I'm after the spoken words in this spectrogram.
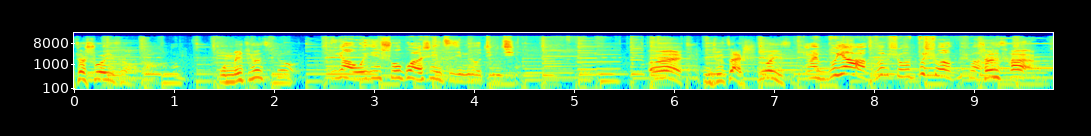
你再说一次好不好？我没听清。不要，我已经说过了，是你自己没有听清。哎，你就再说一次。哎，不要，不说，不说了，不说了。山菜。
